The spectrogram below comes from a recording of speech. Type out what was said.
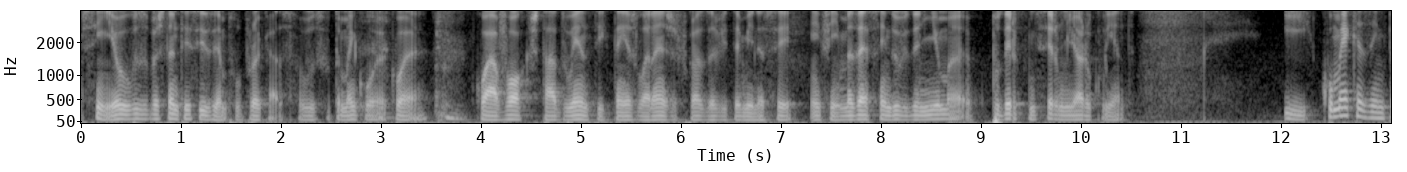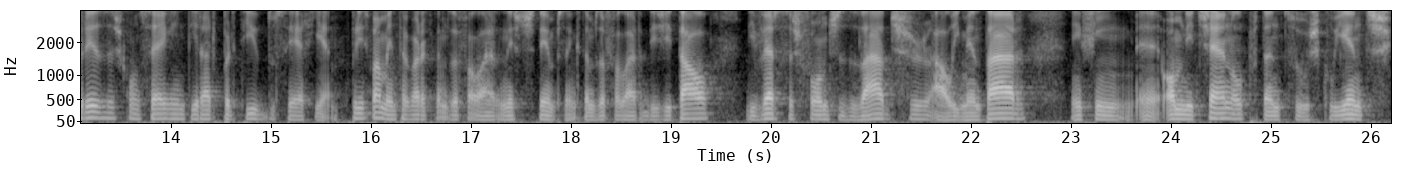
Sim, eu uso bastante esse exemplo, por acaso. uso também com a, com, a, com a avó que está doente e que tem as laranjas por causa da vitamina C. Enfim, mas é sem dúvida nenhuma poder conhecer melhor o cliente. E como é que as empresas conseguem tirar partido do CRM? Principalmente agora que estamos a falar, nestes tempos em que estamos a falar de digital, diversas fontes de dados a alimentar, enfim, eh, omnichannel, portanto, os clientes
